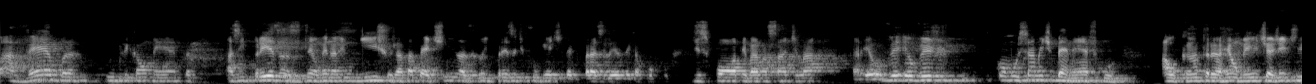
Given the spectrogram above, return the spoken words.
a verba pública aumenta, as empresas, tem vendo ali um nicho, já está pertinho, às vezes uma empresa de foguete brasileira daqui a pouco desponta e vai lançar de lá. Eu, ve, eu vejo como extremamente benéfico Alcântara, realmente, a gente...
